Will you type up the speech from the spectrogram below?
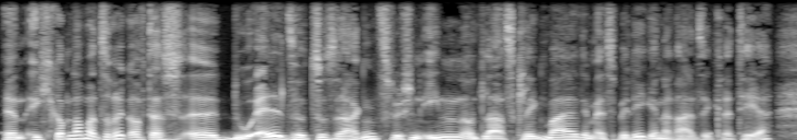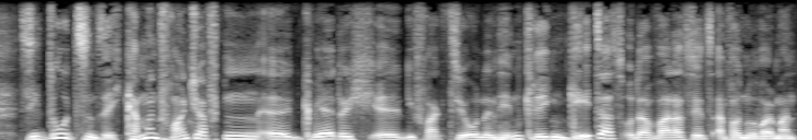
Ähm, ich komme nochmal zurück auf das äh, Duell sozusagen zwischen Ihnen und Lars Klingbeil, dem SPD-Generalsekretär. Sie duzen sich. Kann man Freundschaften äh, quer durch äh, die Fraktionen hinkriegen? Geht das? Oder war das jetzt einfach nur, weil man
